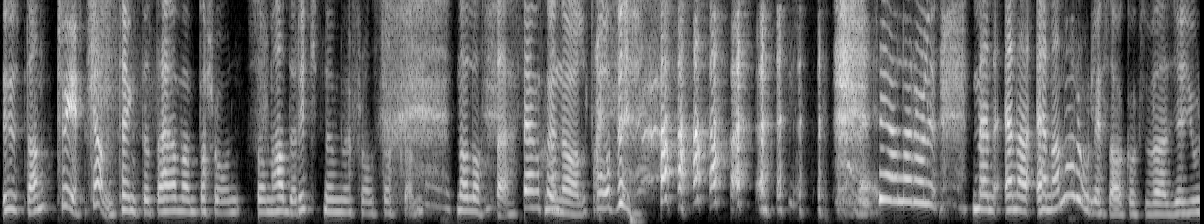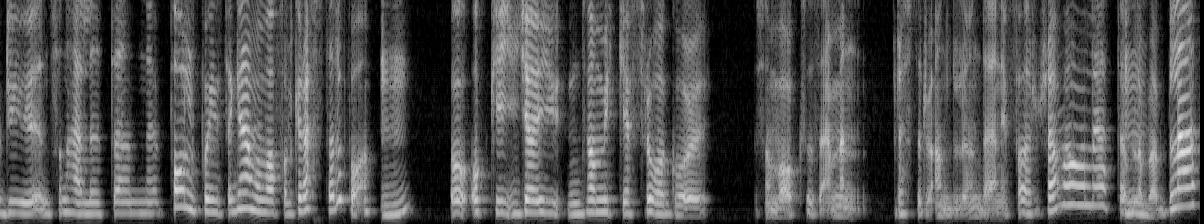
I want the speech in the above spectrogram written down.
utan tvekan tänkte att det här var en person som hade riktnummer från Stockholm. 08 570 24. Så jävla roligt. Men en, en annan rolig sak också var att jag gjorde ju en sån här liten poll på Instagram om vad folk röstade på. Mm. Och, och jag, det var mycket frågor som var också så här, men röstade du annorlunda än i förra valet? Och bla Mm. bla bla.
